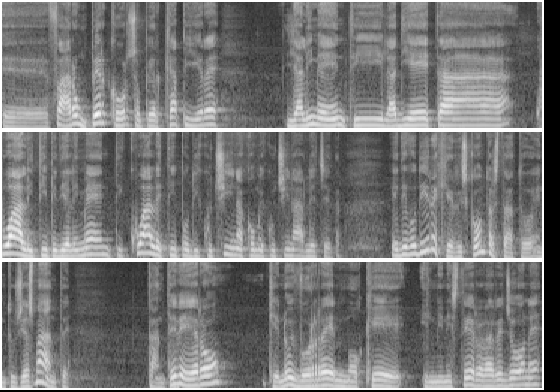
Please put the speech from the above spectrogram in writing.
eh, fare un percorso per capire gli alimenti, la dieta, quali tipi di alimenti, quale tipo di cucina, come cucinarli, eccetera. E devo dire che il riscontro è stato entusiasmante, tant'è vero che noi vorremmo che il Ministero e la Regione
